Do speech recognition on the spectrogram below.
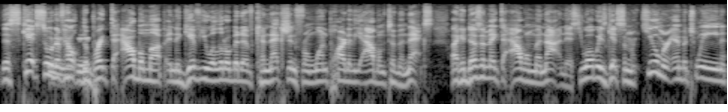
The skits sort of helped to break the album up and to give you a little bit of connection from one part of the album to the next. Like it doesn't make the album monotonous. You always get some humor in between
